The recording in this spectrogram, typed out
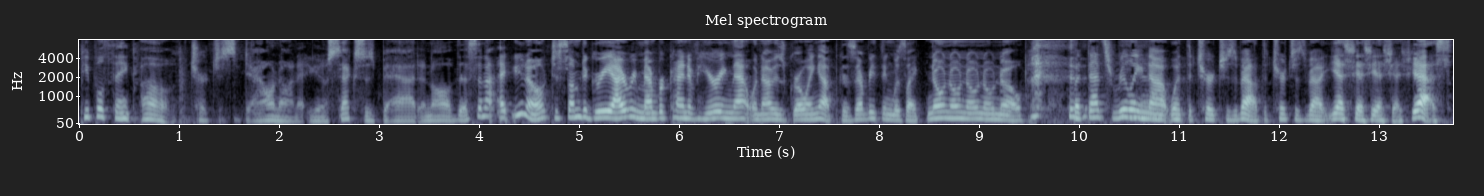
people think, oh, the church is down on it. You know, sex is bad and all of this. And I, you know, to some degree, I remember kind of hearing that when I was growing up because everything was like, no, no, no, no, no. But that's really yeah. not what the church is about. The church is about yes, yes, yes, yes, yes,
